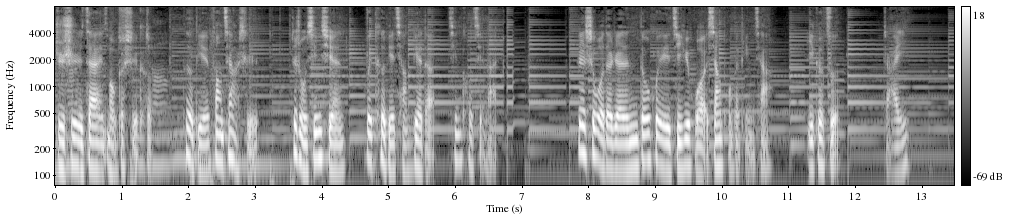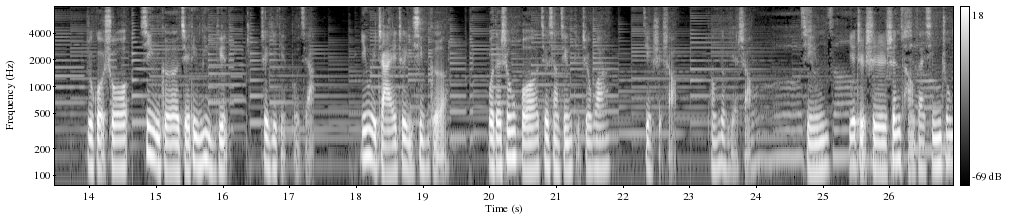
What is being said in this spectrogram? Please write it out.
只是在某个时刻，特别放假时，这种心弦会特别强烈的轻扣起来。认识我的人都会给予我相同的评价，一个字：宅。如果说性格决定命运，这一点不假。因为宅这一性格，我的生活就像井底之蛙，见识少，朋友也少。情也只是深藏在心中，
